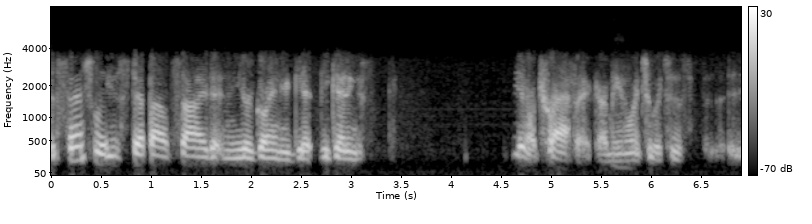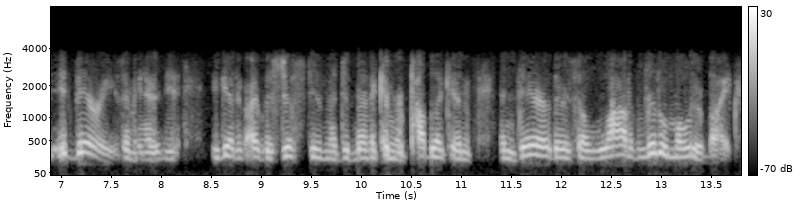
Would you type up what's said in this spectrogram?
essentially you step outside and you're going to get be getting you know traffic. I mean, which which is it varies. I mean, you, you get. I was just in the Dominican Republic, and and there there's a lot of little motorbikes,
